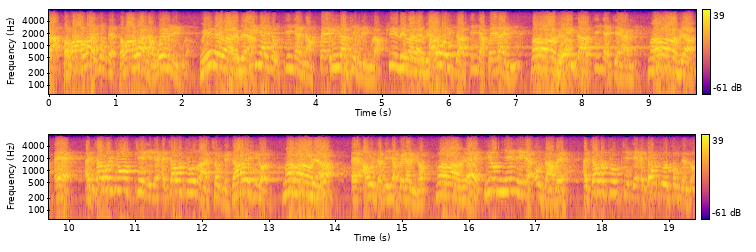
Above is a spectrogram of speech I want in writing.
ထသဘာဝရုပ်နဲ့သဘာဝနာဝဲမနေဘူးလားဝင်းနေပါလေဗျာပညာရုပ်ပညာနာပယ်ပြီးသားဖြစ်မနေဘူးလားဖြစ်နေပါလေဗျာအဝိဇ္ဇာပညာပယ်လိုက်ပြီမှန်ပါဗျာဝိဇ္ဇာပညာကြံတယ်မှန်ပါဗျာအဲအကြောင်းအကျိုးဖြစ်နေတဲ့အကြောင်းအကျိုးသာချုပ်တယ်ဒါပဲရှိတော့မှန်ပါဗျာ အဲအဝိဇ္ဇာပညာပယ်လိုက်ပြီနော်မှန်ပါဗျာအဲဒီလိုမြင်နေတဲ့ဥစ္စာပဲအကြောင်းအကျိုးဖြစ်တယ်အကြောင်းအကျိုးချုပ်တယ်ဆို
